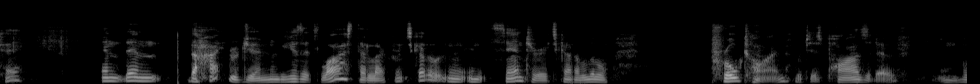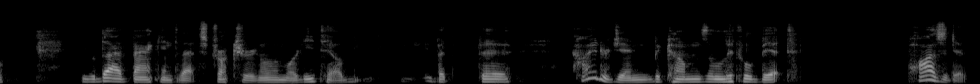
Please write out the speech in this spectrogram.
Okay? And then the hydrogen, because it's lost that electron, it's got a, in its center, it's got a little proton, which is positive. And we'll, we'll dive back into that structure in a little more detail. But the hydrogen becomes a little bit positive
